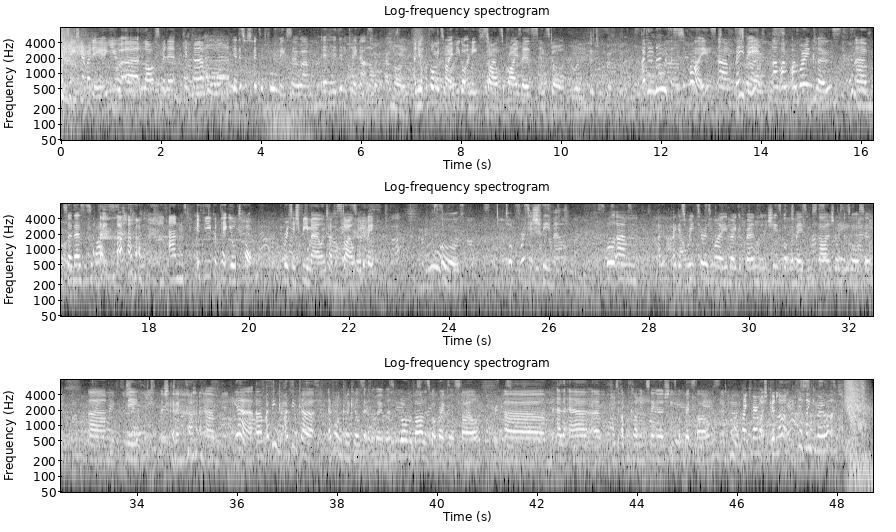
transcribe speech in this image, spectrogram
long does it take you to get ready? Are you a last minute picker or? Yeah, this was fitted for me, so um, it, it didn't take that long. Easy. And you're performing tonight. Have you got any style surprises in store? I don't know if it's a surprise. Um, maybe. Um, I'm, I'm wearing clothes, um, so there's a surprise. And if you could pick your top British female in terms of styles, who would it be? Ooh, top British female. Well, um, I, I guess Rita is my very good friend, and she's got amazing style, and she always looks awesome. Um, me, no, just kidding. Um, yeah, um, I think I think uh, everyone kind of kills it at the moment. Laura Mvula's got a very cool style. Um, Ella Eyre, um, she's an up and coming singer. She's got great style. Thank you very much. Good luck. Yeah, thank you very much.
